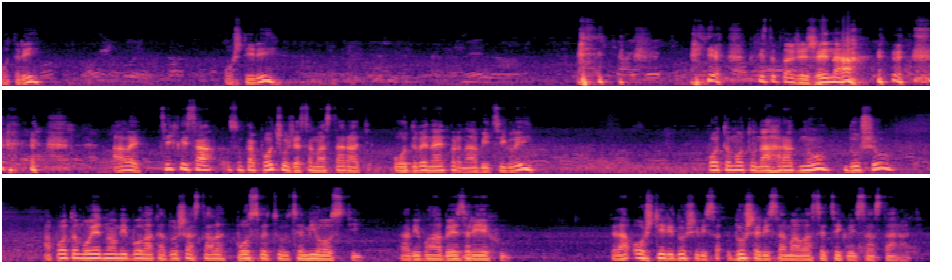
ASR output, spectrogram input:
O tri? O štyri? Keď to že žena. Ale cykli sa, som tak počul, že sa má starať o dve najprv na bicykli, potom o tú náhradnú dušu a potom o jednom by bola tá duša stále posvedcujúce milosti. Tá by bola bez hriechu. Teda o štyri duše by sa, duše by sa mal vlastne cykli sa starať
